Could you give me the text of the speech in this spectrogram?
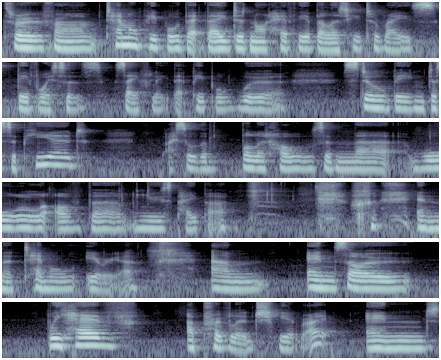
through from Tamil people that they did not have the ability to raise their voices safely, that people were still being disappeared. I saw the bullet holes in the wall of the newspaper in the Tamil area. Um, and so we have a privilege here, right? And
